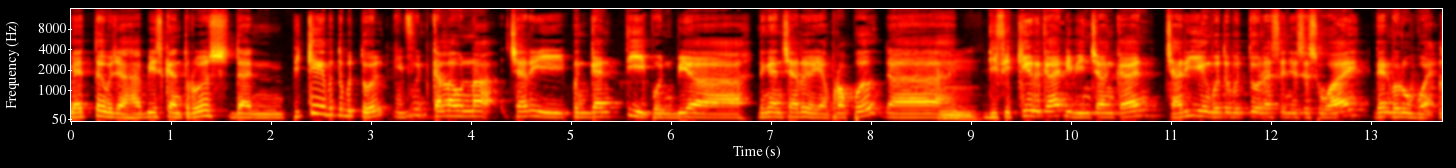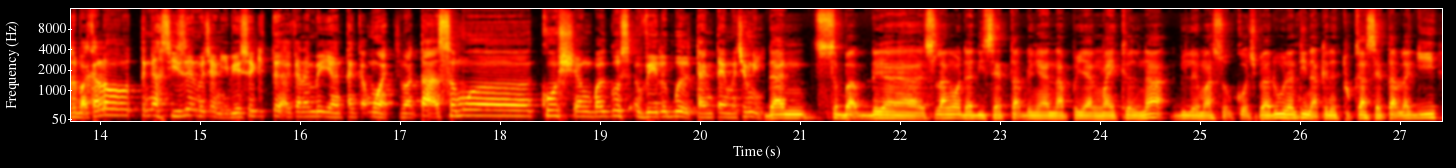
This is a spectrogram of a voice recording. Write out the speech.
better macam habiskan terus dan fikir betul-betul. Even kalau nak cari pengganti pun biar dengan cara yang proper dah hmm. difikirkan dibincangkan cari yang betul-betul rasanya sesuai dan baru buat. Sebab kalau tengah season macam ni biasa kita akan ambil yang tangkap muat. Sebab tak semua coach yang bagus available time-time macam ni. Dan sebab dia Selangor dah di set up dengan apa yang Michael nak bila masuk coach baru nanti nak kena tukar set up lagi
